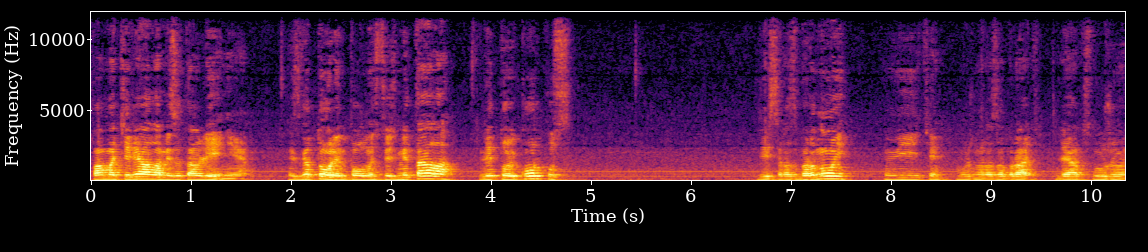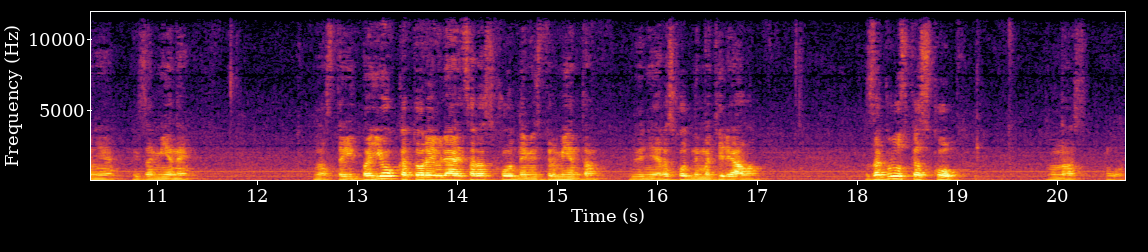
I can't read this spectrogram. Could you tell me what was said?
По материалам изготовления. Изготовлен полностью из металла, литой корпус. Здесь разборной, видите, можно разобрать для обслуживания и замены. У нас стоит боек, который является расходным инструментом, вернее расходным материалом. Загрузка скоб у нас вот.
